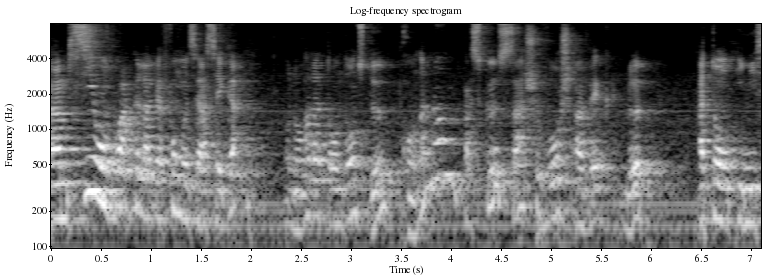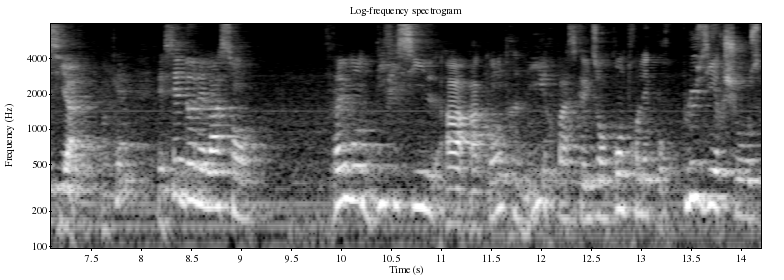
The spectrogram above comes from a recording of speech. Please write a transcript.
Euh, si on voit que la performance est assez on aura la tendance de prendre un homme, parce que ça chevauche avec le attente initial. Et ces données-là sont vraiment difficiles à, contredire parce qu'ils ont contrôlé pour plusieurs choses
